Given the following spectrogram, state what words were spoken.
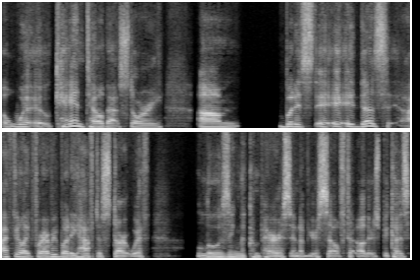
w- can tell that story um but it's it, it does i feel like for everybody have to start with losing the comparison of yourself to others because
